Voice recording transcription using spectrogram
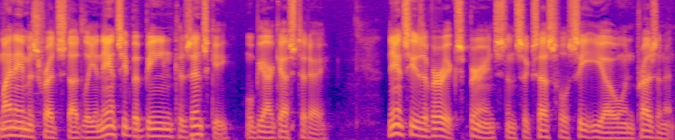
My name is Fred Studley, and Nancy Babine Kucinski will be our guest today. Nancy is a very experienced and successful CEO and president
